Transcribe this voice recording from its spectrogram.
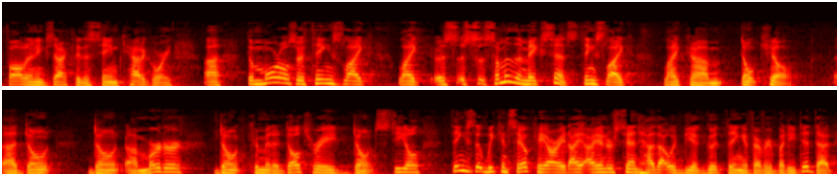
fall in exactly the same category. Uh, the morals are things like like uh, some of them make sense. Things like like um, don't kill, uh, don't don't uh, murder, don't commit adultery, don't steal. Things that we can say, okay, all right, I, I, understand how that would be a good thing if everybody did that.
